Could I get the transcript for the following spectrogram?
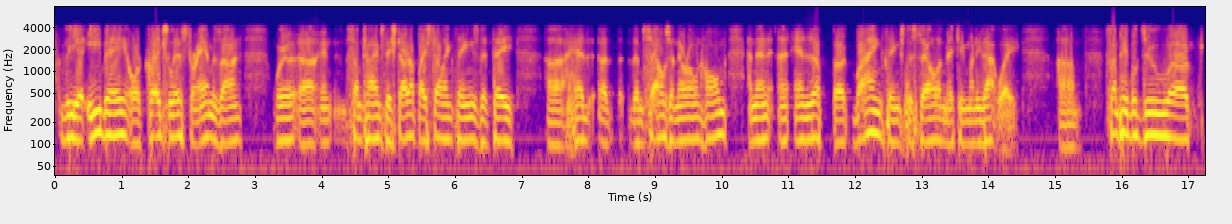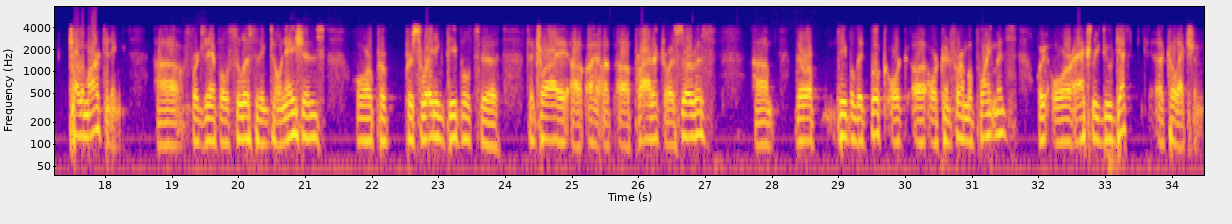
via eBay or Craigslist or Amazon, where uh, and sometimes they start up by selling things that they uh, had uh, themselves in their own home, and then uh, ended up uh, buying things to sell and making money that way. Um, some people do uh, telemarketing, uh, for example, soliciting donations or per- persuading people to to try a, a, a product or a service. Um, there are people that book or uh, or confirm appointments or, or actually do debt uh, collection.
